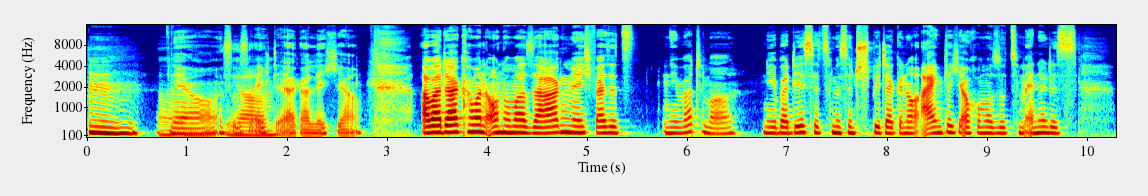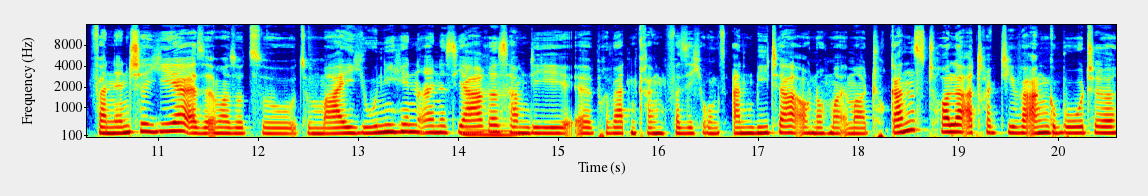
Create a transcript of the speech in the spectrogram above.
Mm. Ähm, ja, es ja. ist echt ärgerlich, ja. Aber da kann man auch nochmal sagen, ne, ich weiß jetzt, nee, warte mal. Nee, bei dir ist jetzt ein bisschen später, genau. Eigentlich auch immer so zum Ende des Financial Year, also immer so zu, zu Mai, Juni hin eines Jahres, mhm. haben die äh, privaten Krankenversicherungsanbieter auch nochmal immer to ganz tolle, attraktive Angebote,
